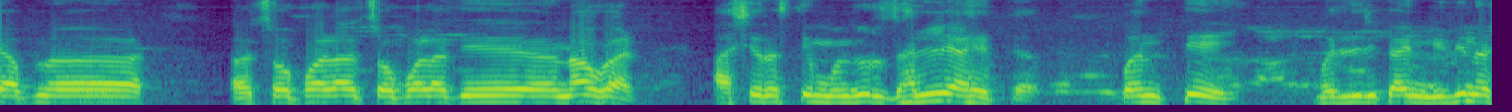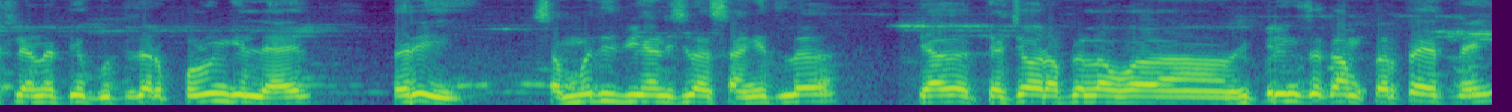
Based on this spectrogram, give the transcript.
आपलं चौपाळा चौपाळा ते नावघाट. असे रस्ते मंजूर झालेले आहेत. पण ते मध्ये काही निधी नसल्यानं ते गुत्तेदार पळून गेले आहेत तरी संबंधित बियाणीशीला सांगितलं त्या त्याच्यावर आपल्याला रिपेरिंगचं काम करता येत नाही.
